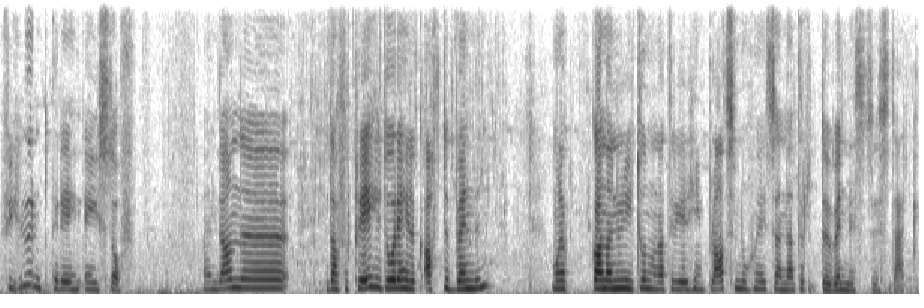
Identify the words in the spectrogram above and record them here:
figuren te krijgen in je stof. En dan dat verkrijg je door eigenlijk af te binden. Maar kan dat nu niet doen omdat er hier geen plaats genoeg is en dat er de wind is te sterk.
